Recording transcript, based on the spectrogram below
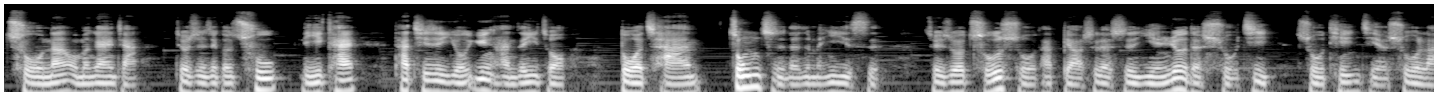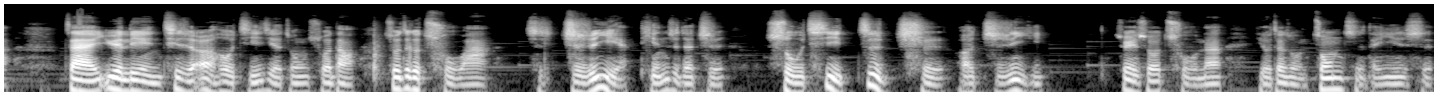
处呢，我们刚才讲。就是这个出离开，它其实有蕴含着一种躲藏、终止的这么意思。所以说处暑，它表示的是炎热的暑季、暑天结束了。在《月令七十二候集解》中说到，说这个处啊是止也，停止的止，暑气至此而止矣。所以说处呢有这种终止的意思，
